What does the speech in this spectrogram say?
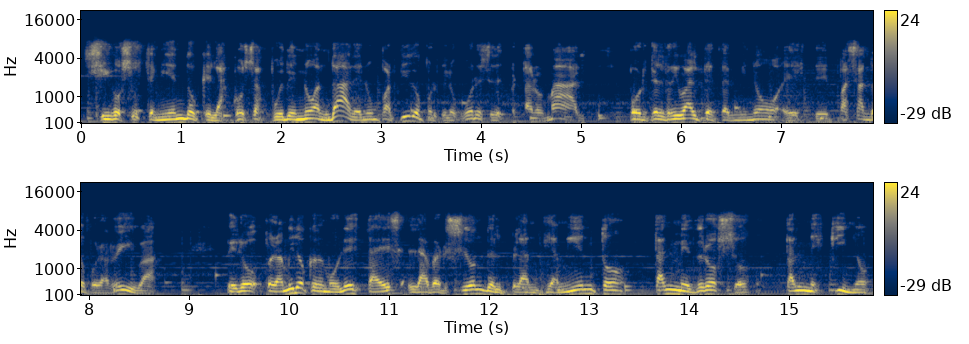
Sigo sosteniendo que las cosas pueden no andar en un partido porque los jugadores se despertaron mal, porque el rival te terminó este, pasando por arriba. Pero, pero a mí lo que me molesta es la versión del planteamiento tan medroso, tan mezquino,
